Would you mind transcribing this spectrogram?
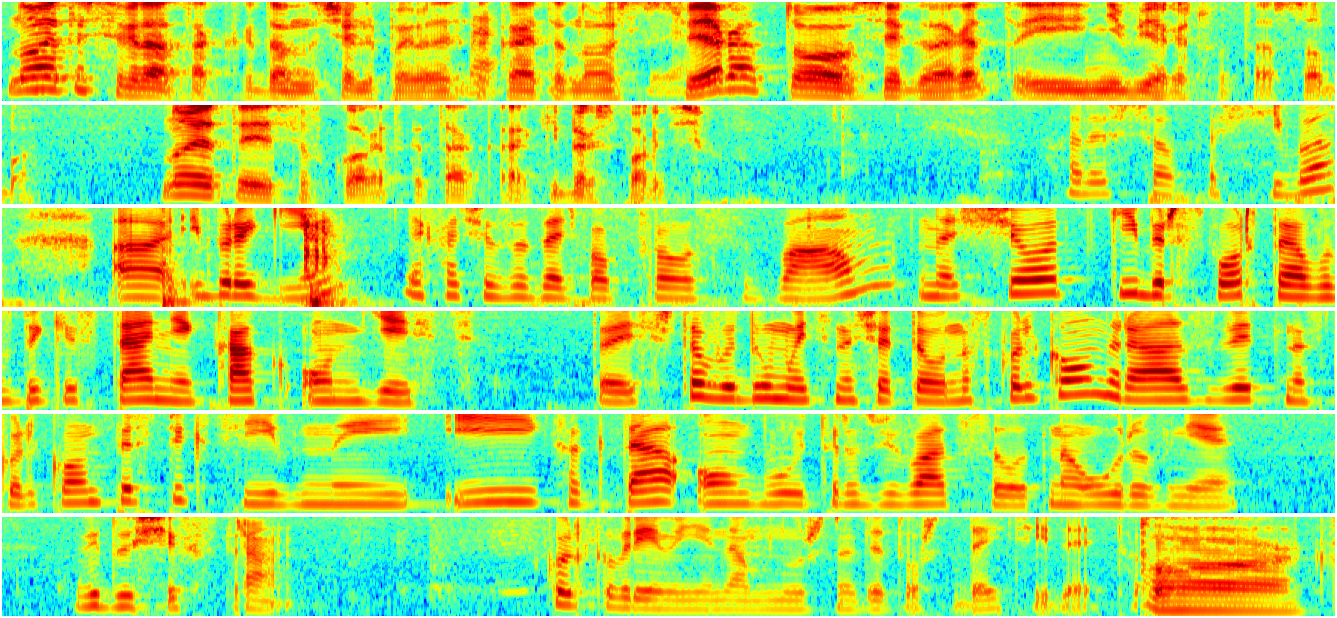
но это всегда так, когда вначале появляется да, какая-то новая всегда. сфера, то все говорят и не верят в это особо. Но это если в коротко так о киберспорте. Хорошо, спасибо. А, Ибрагим, я хочу задать вопрос вам насчет киберспорта в Узбекистане, как он есть. То есть, что вы думаете насчет того, насколько он развит, насколько он перспективный, и когда он будет развиваться вот на уровне ведущих стран? Сколько времени нам нужно для того, чтобы дойти до этого? Так,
